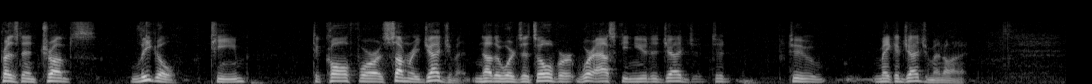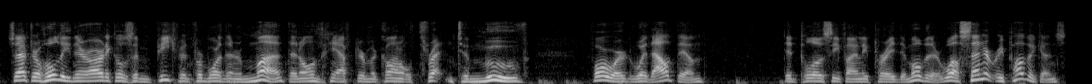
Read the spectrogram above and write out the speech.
President Trump's legal team to call for a summary judgment. In other words, it's over. We're asking you to judge to to make a judgment on it. So after holding their articles of impeachment for more than a month, and only after McConnell threatened to move forward without them, did Pelosi finally parade them over there. Well, Senate Republicans,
